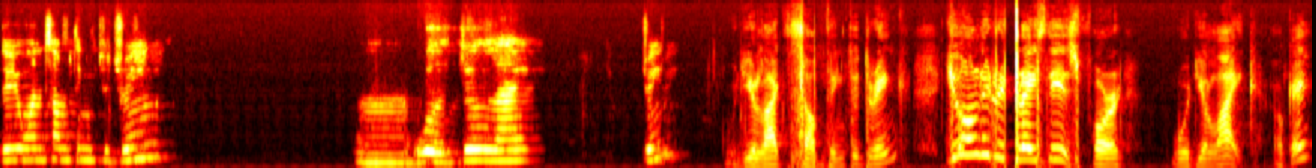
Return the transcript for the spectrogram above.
do you want something to drink? Uh, would you like drink? Would you like something to drink? You only replace this for would you like, okay?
